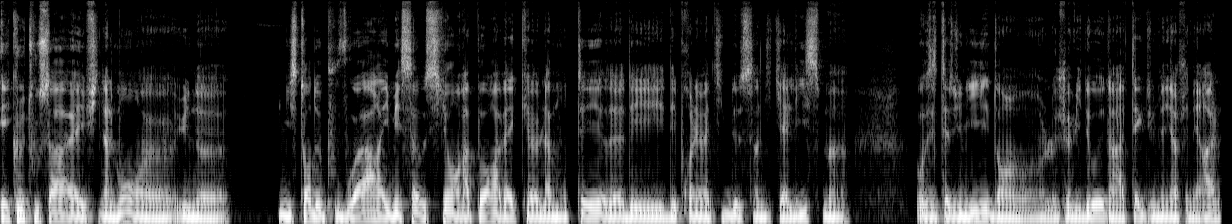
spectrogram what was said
Et que tout ça est finalement euh, une, histoire de pouvoir. Et il met ça aussi en rapport avec la montée des, des problématiques de syndicalisme aux États-Unis, dans le jeu vidéo et dans la tech d'une manière générale.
